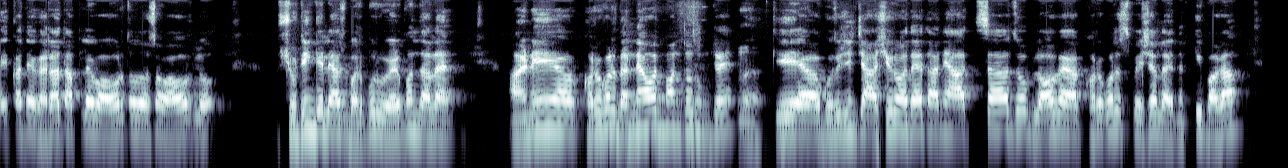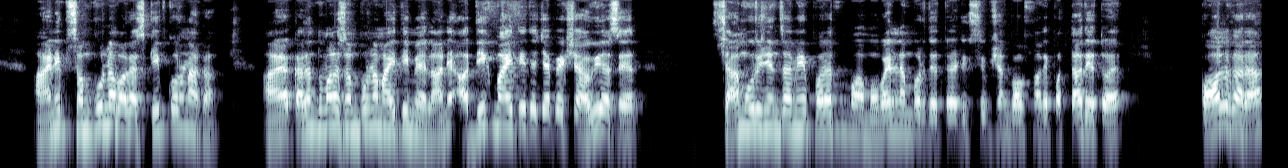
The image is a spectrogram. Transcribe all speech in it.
एखाद्या घरात आपल्या वावरतो तसं वावरलो. शूटिंग केली आज भरपूर वेळ पण झाला आहे आणि खरोखर धन्यवाद मानतो तुमचे. की गुरुजींचे आशीर्वाद आहेत आणि आजचा जो ब्लॉग आहे खरोखरच स्पेशल आहे. नक्की बघा आणि संपूर्ण बघा स्किप करू नका. कारण तुम्हाला संपूर्ण माहिती मिळेल आणि अधिक माहिती त्याच्यापेक्षा हवी असेल श्याम गुरुजींचा मी परत म- मोबाईल नंबर देतोय डिस्क्रिप्शन बॉक्समध्ये पत्ता देतोय. कॉल करा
